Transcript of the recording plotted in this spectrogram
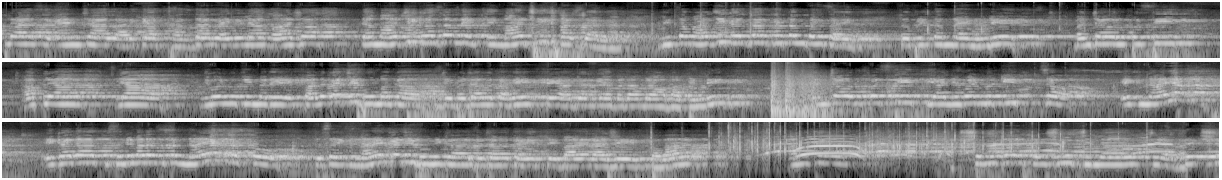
आपल्या सगळ्यांच्या लाडक्या खासदार राहिलेल्या माझ्या त्या माझी खासदार नाही ते माझी खासदार आहे मी तर माझी खासदार प्रीतमताईच आहे तर प्रीतम नाही म्हणजे मंचावर उपस्थित आपल्या या निवडणुकीमध्ये पालकाची भूमिका जे बजावत आहेत ते आदरणीय बदामराव बापंडी. पंडित मंचावर उपस्थित या निवडणुकीचं एक नायक एखादा सिनेमाला जसं नायक लागतो तसं एक नायकाची भूमिका बजावत आहेत ते बाळराजे पवार. आमच्या शंकर देशमुख जिल्ह्याचे अध्यक्ष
